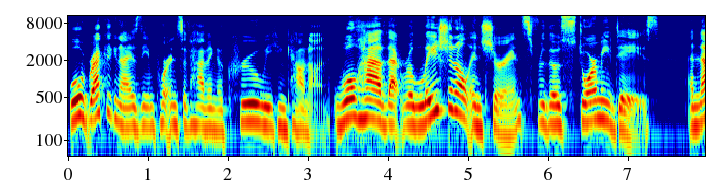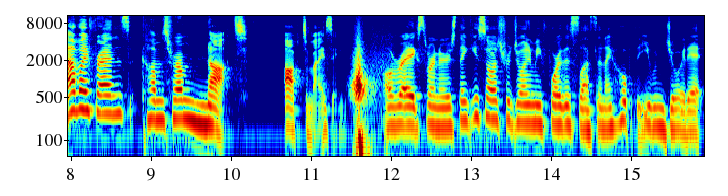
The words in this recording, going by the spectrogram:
we'll recognize the importance of having a crew we can count on. We'll have that relational insurance for those stormy days. And that, my friends, comes from not optimizing. All right, Explearners, thank you so much for joining me for this lesson. I hope that you enjoyed it.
